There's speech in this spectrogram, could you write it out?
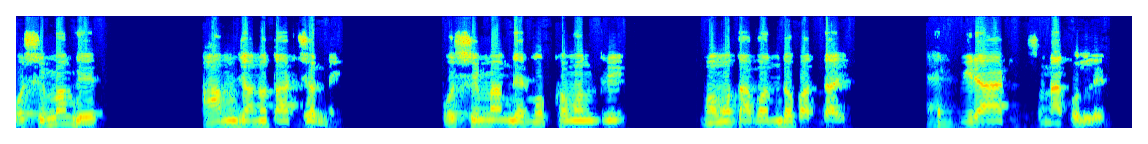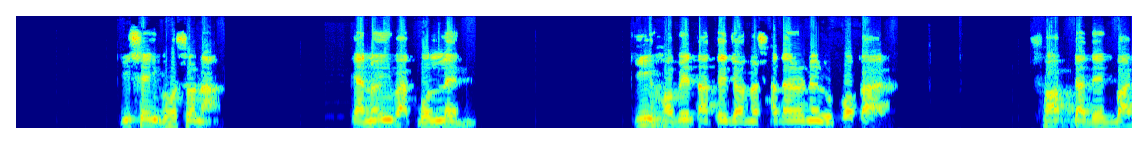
পশ্চিমবঙ্গের আম জনতার জন্য পশ্চিমবঙ্গের মুখ্যমন্ত্রী মমতা বন্দ্যোপাধ্যায় এক বিরাট ঘোষণা করলেন। কি সেই ঘোষণা? কেনই বা করলেন? কি হবে তাতে জনসাধারণের উপকার? সবটা দেখবার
